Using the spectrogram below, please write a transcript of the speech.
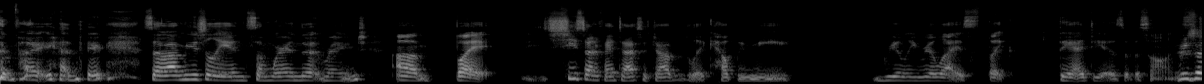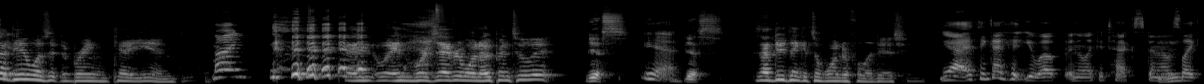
but yeah, so I'm usually in somewhere in that range. Um, but she's done a fantastic job of like helping me really realize like the ideas of the song. Whose too. idea was it to bring Kay in? Mine. And and was everyone open to it? Yes, Yeah. yes. Because I do think it's a wonderful addition. yeah, I think I hit you up in like a text, and I was Mhm. like,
